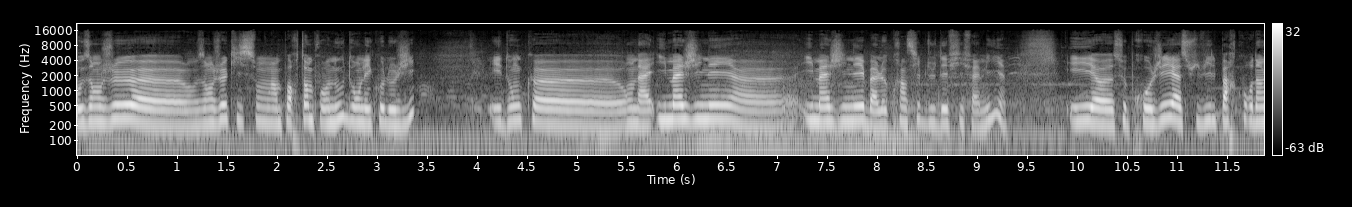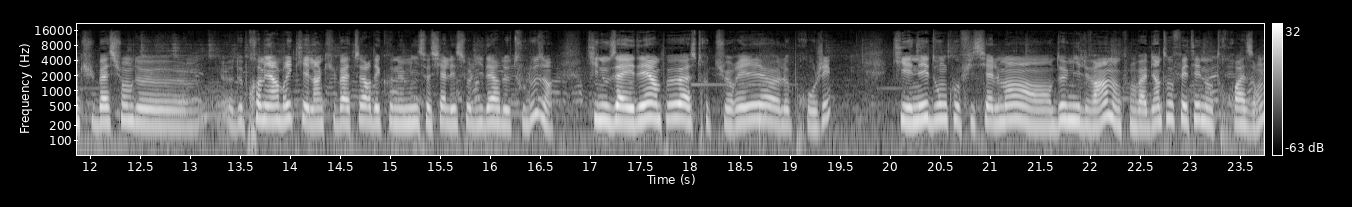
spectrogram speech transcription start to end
aux, enjeux, euh, aux enjeux qui sont importants pour nous, dont l'écologie. Et donc, euh, on a imaginé, euh, imaginé bah, le principe du défi famille. Et ce projet a suivi le parcours d'incubation de, de, Première Brique, qui est l'incubateur d'économie sociale et solidaire de Toulouse, qui nous a aidé un peu à structurer le projet, qui est né donc officiellement en 2020. Donc, on va bientôt fêter nos trois ans.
